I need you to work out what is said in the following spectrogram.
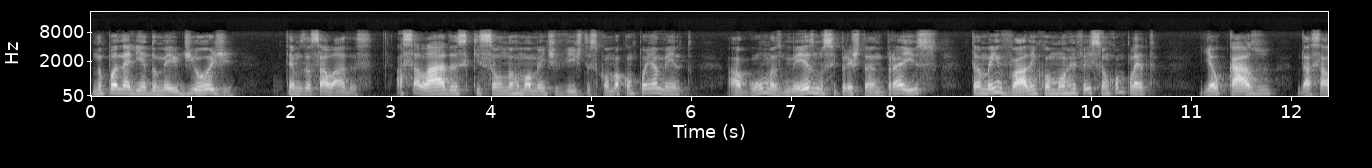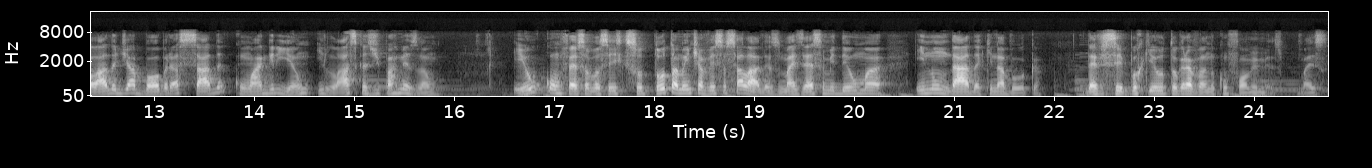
No panelinha do meio de hoje, temos as saladas. As saladas que são normalmente vistas como acompanhamento. Algumas, mesmo se prestando para isso, também valem como uma refeição completa. E é o caso da salada de abóbora assada com agrião e lascas de parmesão. Eu confesso a vocês que sou totalmente avesso a saladas, mas essa me deu uma inundada aqui na boca. Deve ser porque eu tô gravando com fome mesmo, mas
